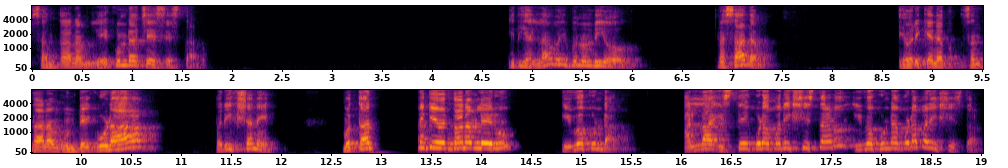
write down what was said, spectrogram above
సంతానం లేకుండా చేసేస్తాడు. ఇది అల్లా వైపు నుండి ప్రసాదం. ఎవరికైనా సంతానం ఉంటే కూడా పరీక్షనే. మొత్తానికి విధానం లేరు. ఇవ్వకుండా. అల్లా ఇస్తే కూడా పరీక్షిస్తాడు ఇవ్వకుండా కూడా పరీక్షిస్తాడు.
